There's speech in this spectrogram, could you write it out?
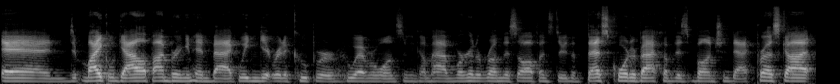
and Michael Gallup. I'm bringing him back. We can get rid of Cooper, whoever wants him can come have him. We're going to run this offense through the best quarterback of this bunch and Dak Prescott.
